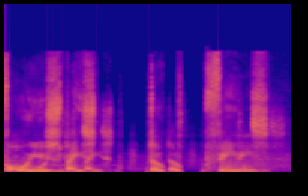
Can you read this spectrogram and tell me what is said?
for all you space dope fiends.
